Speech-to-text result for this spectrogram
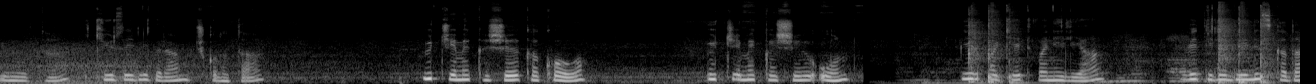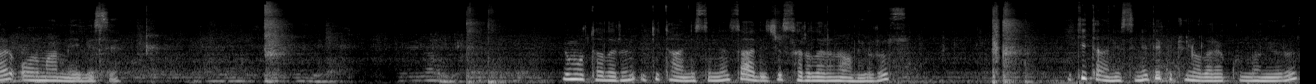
yumurta, 250 gram çikolata, 3 yemek kaşığı kakao, 3 yemek kaşığı un, 1 paket vanilya ve dilediğiniz kadar orman meyvesi. Yumurtaların iki tanesinin sadece sarılarını alıyoruz. İki tanesini de bütün olarak kullanıyoruz.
